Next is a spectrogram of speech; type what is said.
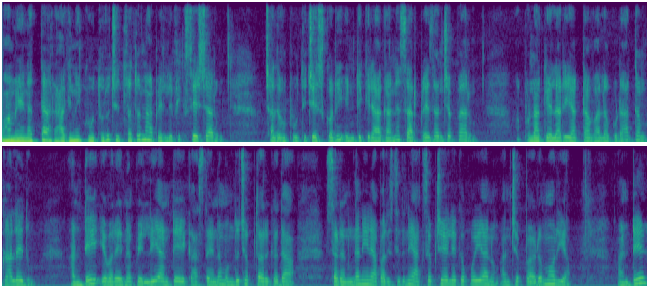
మా మేనత్త రాగిని కూతురు చిత్రతో నా పెళ్ళి ఫిక్స్ చేశారు. చదువు పూర్తి చేసుకొని ఇంటికి రాగానే సర్ప్రైజ్ అని చెప్పారు. అప్పుడు నాకు ఎలా రియాక్ట్ అవ్వాలో కూడా అర్థం కాలేదు. అంటే ఎవరైనా పెళ్ళి అంటే కాస్తైనా ముందు చెప్తారు కదా సడన్గా నేను ఆ పరిస్థితిని యాక్సెప్ట్ చేయలేకపోయాను అని చెప్పాడు మౌర్య. అంటే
